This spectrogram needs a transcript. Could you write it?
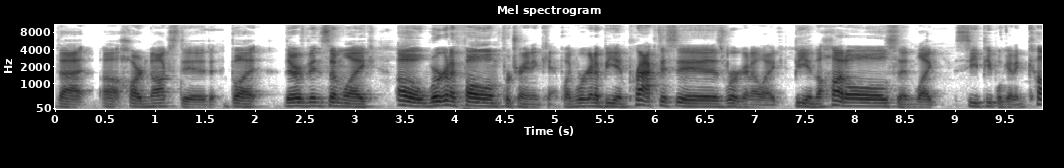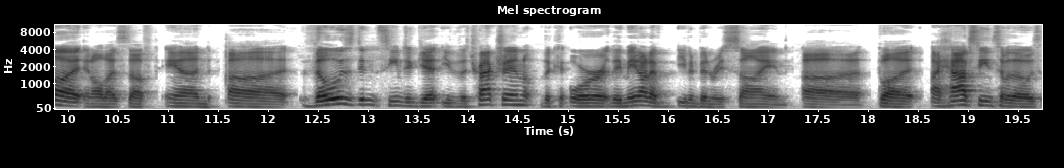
that uh, Hard Knocks did, but. There have been some like, oh, we're gonna follow them for training camp. Like we're gonna be in practices, we're gonna like be in the huddles and like see people getting cut and all that stuff. And uh, those didn't seem to get either the traction, the or they may not have even been re-signed. Uh, but I have seen some of those.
